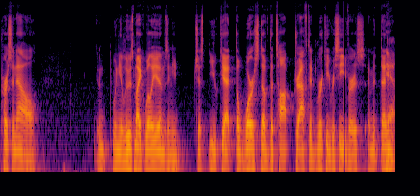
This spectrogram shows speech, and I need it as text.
personnel, when you lose Mike Williams and you just you get the worst of the top drafted rookie receivers, I mean, then Yeah,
